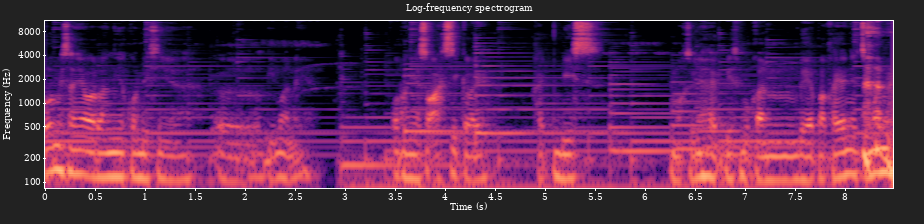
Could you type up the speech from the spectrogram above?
Kalau misalnya orangnya kondisinya eh, gimana ya? Orangnya so asik lah ya. Hype beast. Maksudnya hype beast bukan gaya pakaiannya cuman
